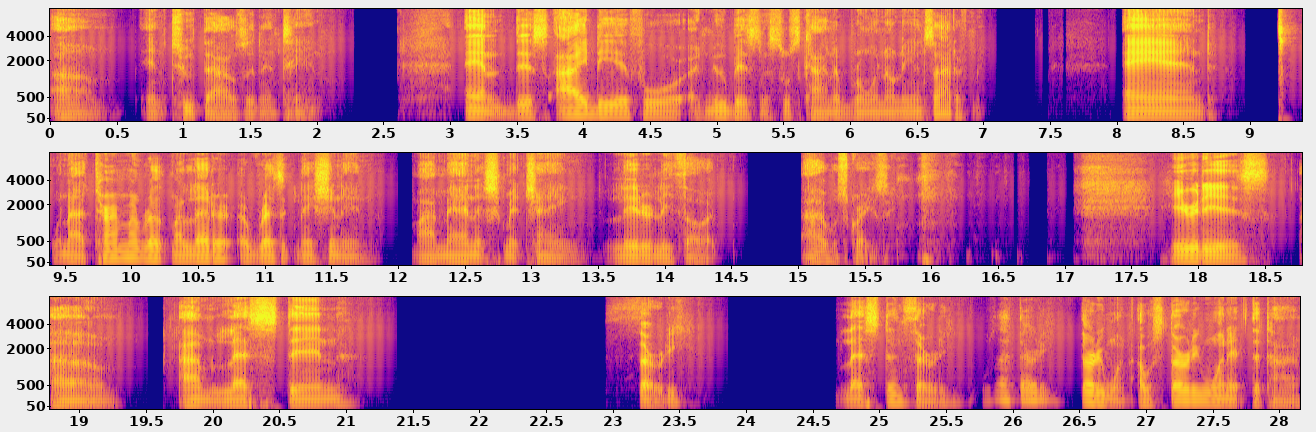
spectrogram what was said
um, in 2010. And this idea for a new business was kind of brewing on the inside of me. And when I turned my, re- my letter of resignation in, my management chain literally thought I was crazy. Here it is. Um, I'm less than 30. Less than 30. Was that 30? 31. I was 31 at the time.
